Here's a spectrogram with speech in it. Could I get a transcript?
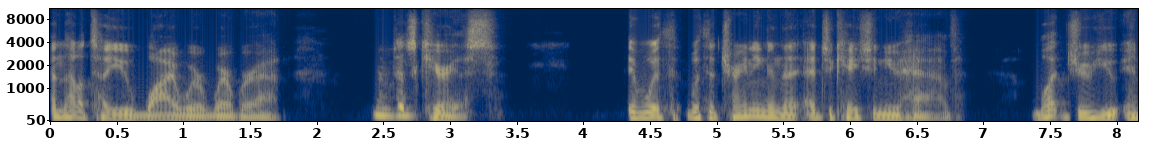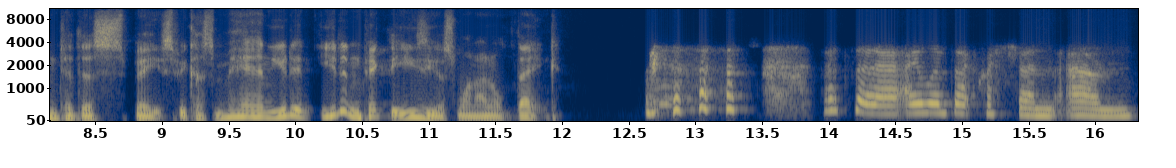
and that'll tell you why we're where we're at. I'm Mhm. just curious. It- with with the training and the education you have, what drew you into this space? Because man, you didn't you didn't pick the easiest one, I don't think. That's a, I love that question. Um,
